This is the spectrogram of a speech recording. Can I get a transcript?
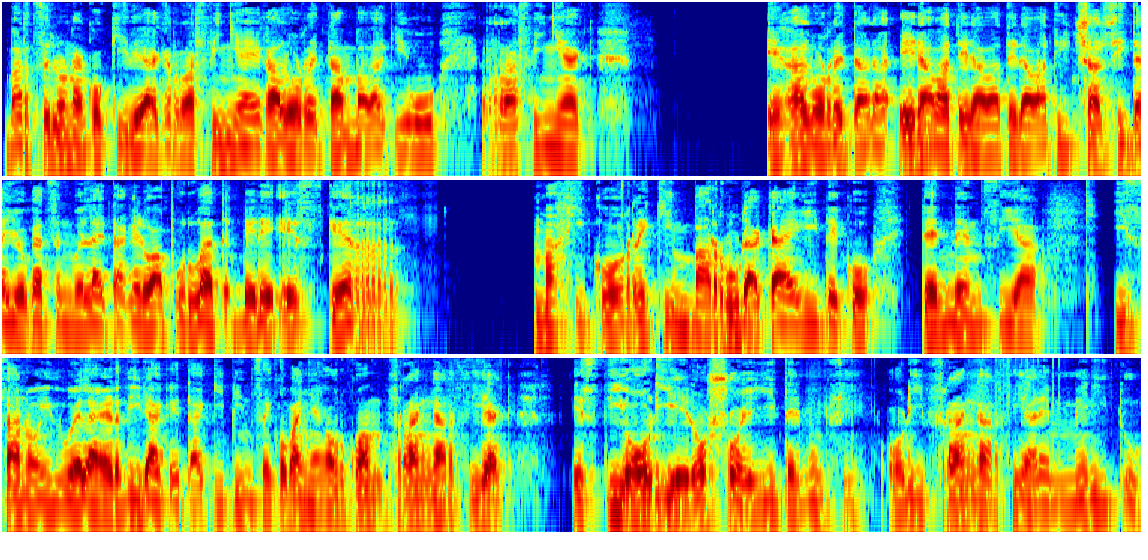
Bartzelonako kideak Rafina egal horretan, badakigu Rafinak egal horretara era batera batera bat itxasita jokatzen duela eta gero apur bat bere ezker magiko horrekin barruraka egiteko tendentzia izan ohi duela erdirak eta kipintzeko, baina gaurkoan Fran Garziak ez di hori eroso egiten utzi, hori Fran Garziaren meritu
